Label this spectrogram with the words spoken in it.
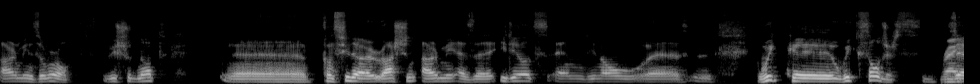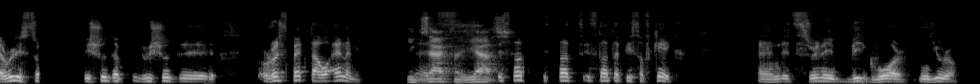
army in the world. We should not uh, consider Russian army as uh, idiots and you know uh, weak uh, weak soldiers. Right. They are really strong. We should we should uh, respect our enemy. Exactly. yes. It's not. It's not. It's not a piece of cake, and it's really big war in Europe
